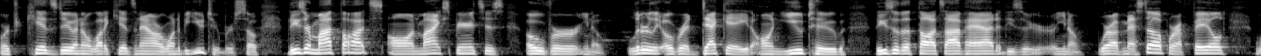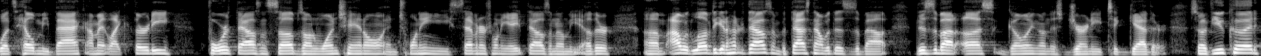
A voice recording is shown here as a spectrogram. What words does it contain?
or if your kids do. I know a lot of kids now are want to be YouTubers. So, these are my thoughts on my experiences over you know, literally over a decade on YouTube. These are the thoughts I've had. These are, you know, where I've messed up, where I failed, what's held me back. I'm at like 30 4,000 subs on one channel and 27 or 28,000 on the other. Um, I would love to get 100,000, but that's not what this is about. This is about us going on this journey together. So if you could,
